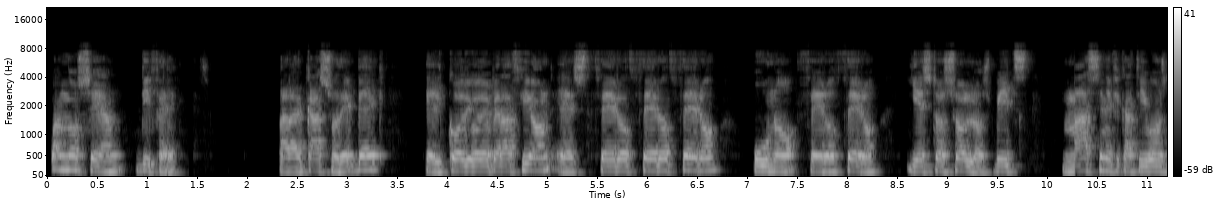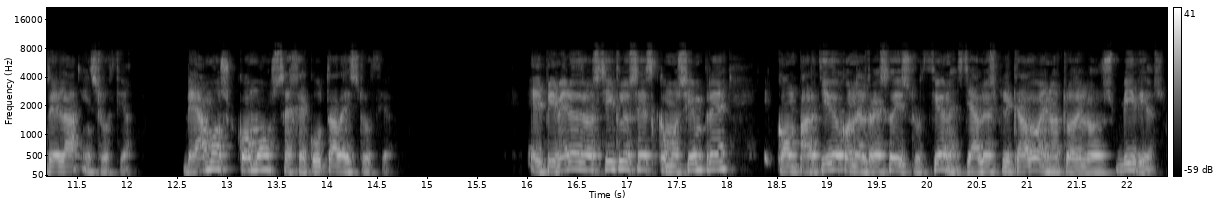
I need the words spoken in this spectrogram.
cuando sean diferentes. Para el caso de BEC, el código de operación es 000100 y estos son los bits más significativos de la instrucción. Veamos cómo se ejecuta la instrucción. El primero de los ciclos es, como siempre, compartido con el resto de instrucciones. Ya lo he explicado en otro de los vídeos,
